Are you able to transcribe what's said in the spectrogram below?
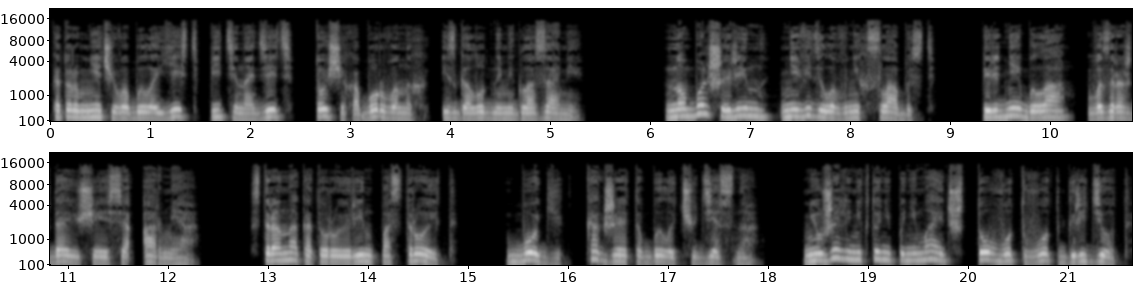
которым нечего было есть, пить и надеть, тощих, оборванных и с голодными глазами. Но больше Рин не видела в них слабость. Перед ней была возрождающаяся армия. Страна, которую Рин построит, Боги, как же это было чудесно! Неужели никто не понимает, что вот-вот грядет?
